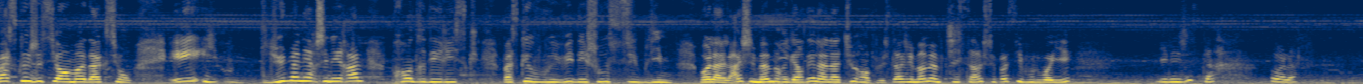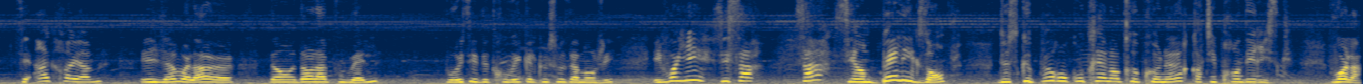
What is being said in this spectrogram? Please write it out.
parce que je suis en mode action. Et d'une manière générale, prendre des risques parce que vous vivez des choses sublimes. Voilà, là, j'ai même regardé la nature en plus. Là, j'ai même un petit singe, je sais pas si vous le voyez. Il est juste là. Voilà, c'est incroyable. Et il vient voilà, euh, dans, dans, la poubelle pour essayer de trouver quelque chose à manger. Et voyez, c'est ça. Ça, c'est un bel exemple de ce que peut rencontrer un entrepreneur quand il prend des risques. Voilà,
